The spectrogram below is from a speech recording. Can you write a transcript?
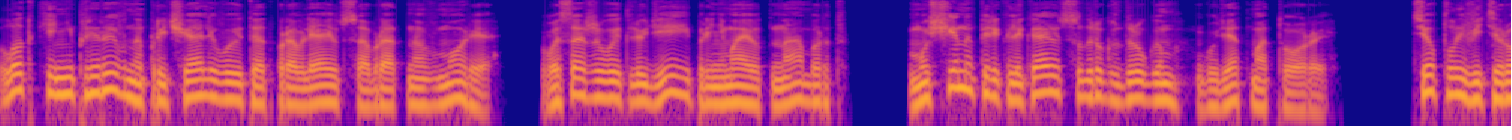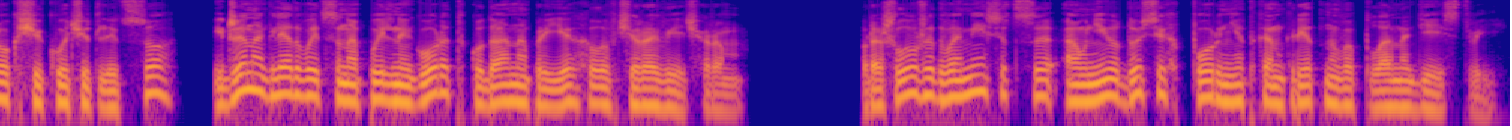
Лодки непрерывно причаливают и отправляются обратно в море, высаживают людей и принимают на борт. Мужчины перекликаются друг с другом, гудят моторы. Теплый ветерок щекочет лицо, и Джен оглядывается на пыльный город, куда она приехала вчера вечером. Прошло уже два месяца, а у нее до сих пор нет конкретного плана действий.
